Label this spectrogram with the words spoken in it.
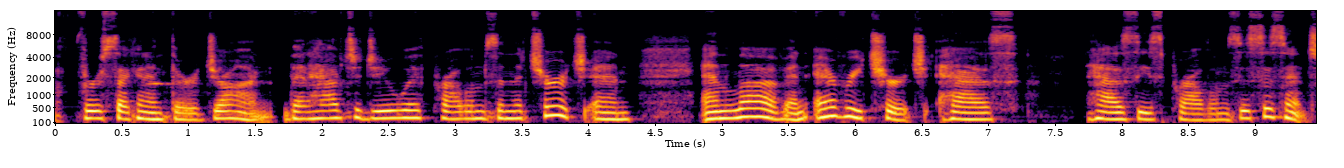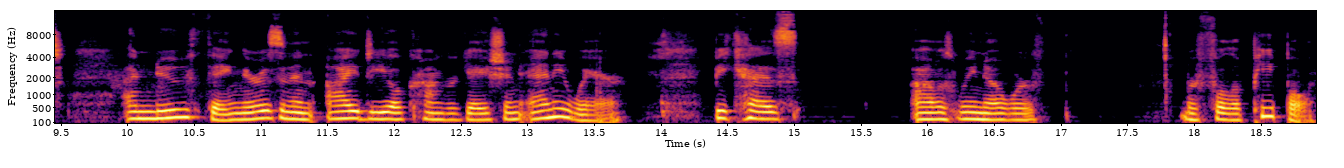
first, second, and third John that have to do with problems in the church and, and love. And every church has, has these problems. This isn't a new thing. There isn't an ideal congregation anywhere because as we know, we're, we're full of people.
